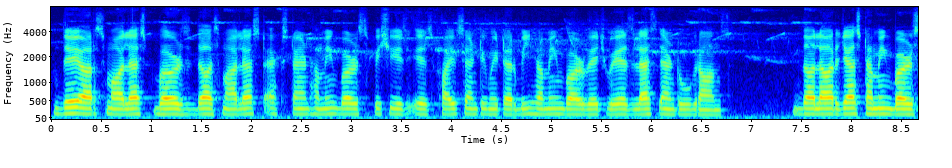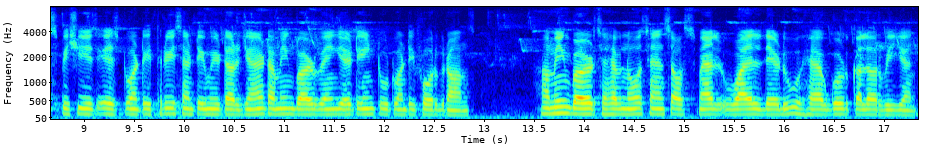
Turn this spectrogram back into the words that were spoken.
They are smallest birds. The smallest extant hummingbird species is 5 cm bee hummingbird which weighs less than 2 grams. The largest hummingbird species is 23 cm giant hummingbird weighing 18 to 24 grams. Hummingbirds have no sense of smell while they do have good color vision.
